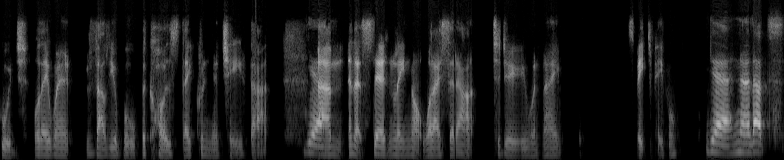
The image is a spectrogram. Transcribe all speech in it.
good or they weren't valuable because they couldn't achieve that. Yeah. Um, and that's certainly not what I set out to do when I speak to people. Yeah, no, that's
